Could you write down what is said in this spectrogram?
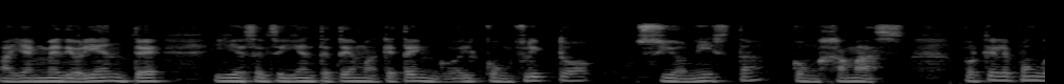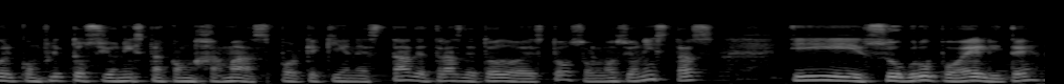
allá en Medio Oriente y es el siguiente tema que tengo, el conflicto sionista con Hamas. ¿Por qué le pongo el conflicto sionista con Hamas? Porque quien está detrás de todo esto son los sionistas y su grupo élite,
